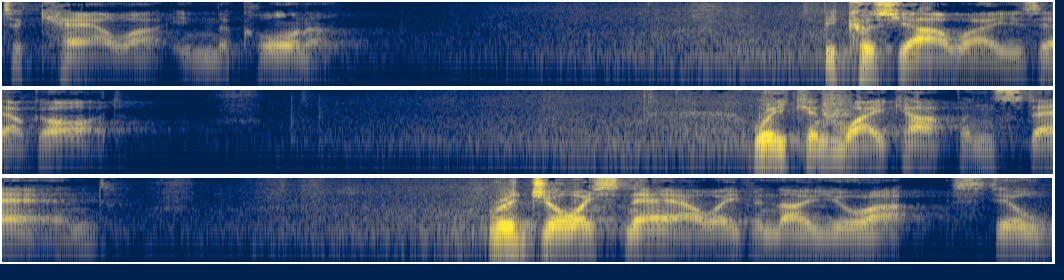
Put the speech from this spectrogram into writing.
to cower in the corner because Yahweh is our God. We can wake up and stand, rejoice now, even though you are still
